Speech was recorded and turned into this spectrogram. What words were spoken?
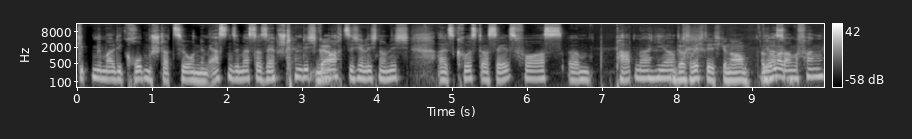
gib mir mal die groben Stationen. Im ersten Semester selbstständig gemacht, ja. sicherlich noch nicht als größter Salesforce ähm, Partner hier. Das ist richtig, genau. Also Wie hast du angefangen?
